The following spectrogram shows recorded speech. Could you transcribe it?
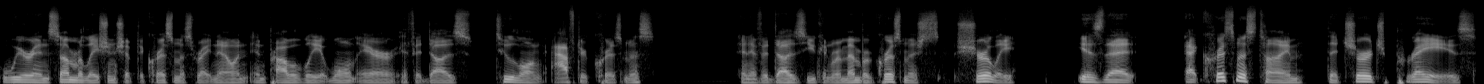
we're in some relationship to Christmas right now, and, and probably it won't air if it does too long after Christmas. And if it does, you can remember Christmas surely. Is that at Christmas time, the church prays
